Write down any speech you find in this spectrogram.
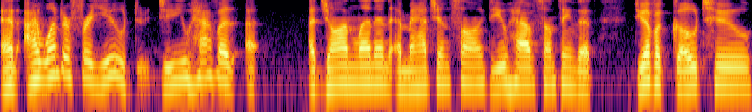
And I wonder for you, do, do you have a, a a John Lennon Imagine song? Do you have something that do you have a go to?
